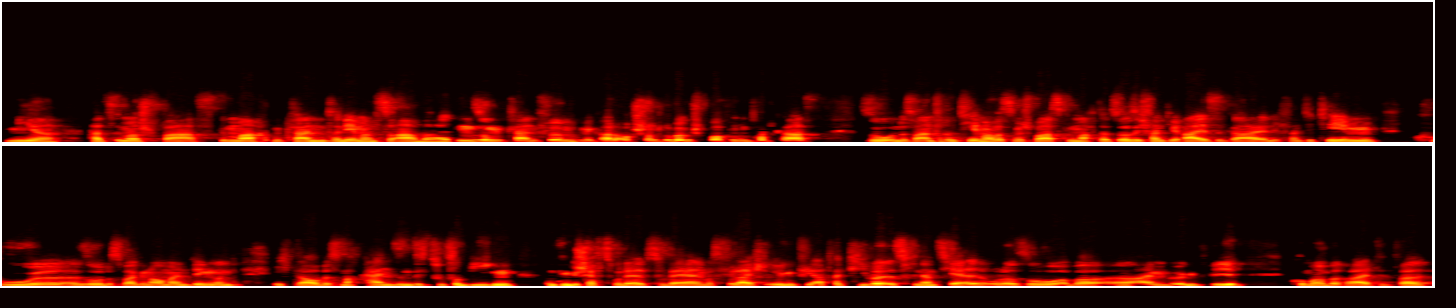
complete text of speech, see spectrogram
Mir hat es immer Spaß gemacht, mit kleinen Unternehmern zu arbeiten, so mit kleinen Firmen, haben wir gerade auch schon drüber gesprochen im Podcast. So, und das war einfach ein Thema, was mir Spaß gemacht hat. So, also ich fand die Reise geil, ich fand die Themen cool, also das war genau mein Ding. Und ich glaube, es macht keinen Sinn, sich zu verbiegen und ein Geschäftsmodell zu wählen, was vielleicht irgendwie attraktiver ist finanziell oder so, aber äh, einem irgendwie Kummer bereitet, weil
